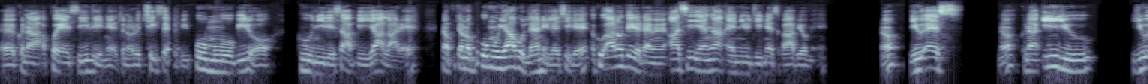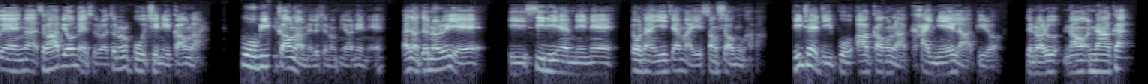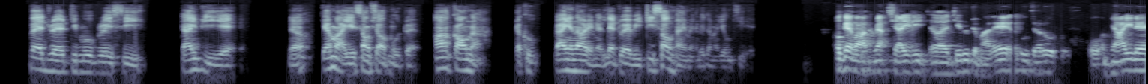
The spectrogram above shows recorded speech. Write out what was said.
အဲခုနအဖွဲ့အစည်းတွေနဲ့ကျွန်တော်တို့ချိတ်ဆက်ပြီးပုံမူပြီးတော့ကူညီတွေစပြီးရလာတယ်နောက်ကျွန်တော်ပုံမူရဖို့လမ်းနေလည်းရှိတယ်အခုအားလုံးသိတဲ့အတိုင်းပဲအာဆီယံက NUG နဲ့စကားပြောမယ်နော် US နော်ခုန EU UN ကစကားပြောမယ်ဆိုတော့ကျွန်တော်တို့ပိုအခြေအနေကောင်းလာတယ်ပိုပြီးကောင်းလာမယ်လို့ကျွန်တော်မျှော်လင့်တယ်အဲဒါကြောင့်ကျွန်တော်တို့ရဲ့ဒီ CDM နေနဲ့တော်လှန်ရေးကျန်းမာရေးစောင့်ရှောက်မှုဟာဒီထက်ဒီပိုအားကောင်းလာခိုင်မြဲလာပြီးတော့ကျွန်တော်တို့နောင်အနာဂတ် Federal Democracy တိုင်းပြည်ရဲ့နော်ကျန်းမာရေးစောင့်ရှောက်မှုအတွက်အားကောင်းတာတခုတိုင်းရင်းသားတွေနဲ့လက်တွဲပြီးတိစောက်နိုင်မယ်လို့ကျွန်တော်ယုံကြည်တယ် ဟုတ်ကဲ့ပါခင်ဗျဆရာကြီးကျေးဇူးတင်ပါတယ်အခုကျွန်တော်တို့ဟိုအများကြီးလဲ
